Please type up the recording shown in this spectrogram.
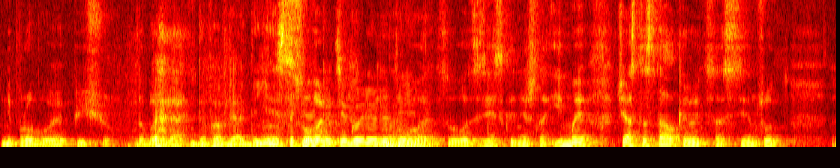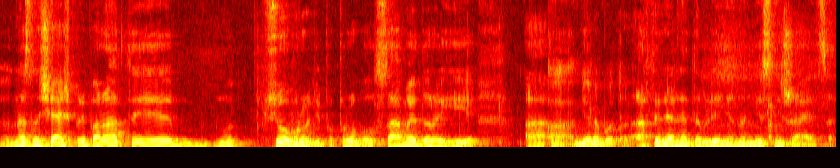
не пробуя пищу, добавлять Добавлять, да есть соль, такая категория ну, людей. да. Вот, вот здесь, конечно, и мы часто сталкиваемся с тем, что вот э, назначаешь препараты, вот все вроде попробовал, самые дорогие, а А, не работает. артериальное давление оно не снижается.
